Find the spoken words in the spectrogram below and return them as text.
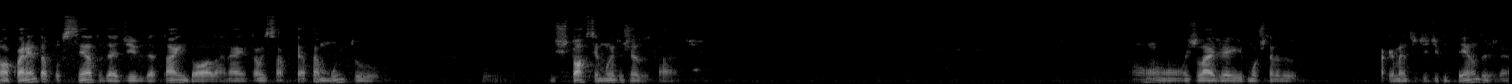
Então, 40% da dívida está em dólar, né? então isso afeta muito, distorce muito os resultados. Um slide aí mostrando pagamento de dividendos, né?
